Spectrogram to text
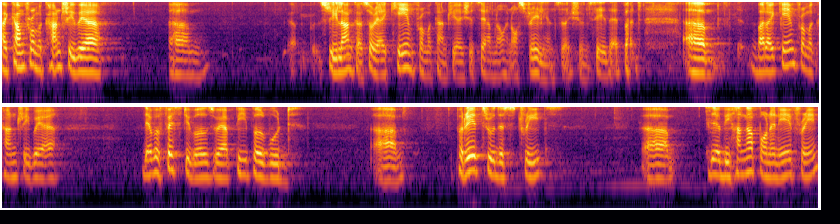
I come from a country where um, Sri Lanka. Sorry, I came from a country. I should say I'm now an Australian, so I shouldn't say that. But, um, but I came from a country where there were festivals where people would um, parade through the streets. Um, they'll be hung up on an A-frame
